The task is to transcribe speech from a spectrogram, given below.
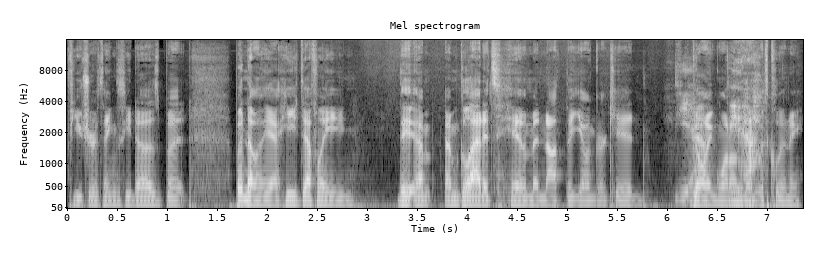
future things he does. But, but no, yeah, he definitely. They, I'm, I'm glad it's him and not the younger kid Yeah. going one on one with Clooney.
